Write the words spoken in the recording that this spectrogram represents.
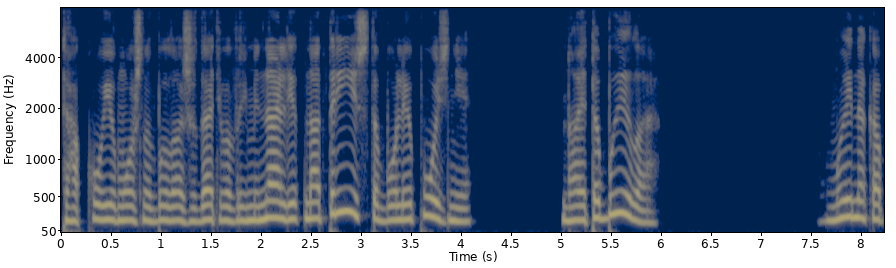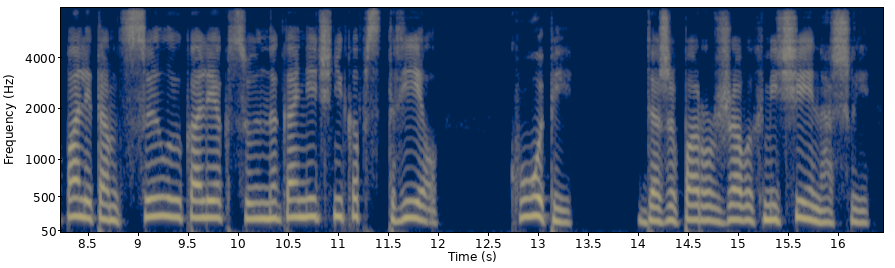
Такое можно было ожидать во времена лет на триста более поздние. Но это было. Мы накопали там целую коллекцию наконечников стрел, копий, даже пару ржавых мечей нашли —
